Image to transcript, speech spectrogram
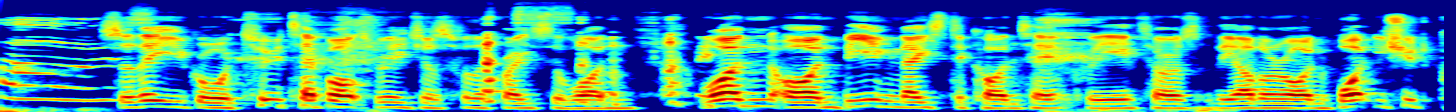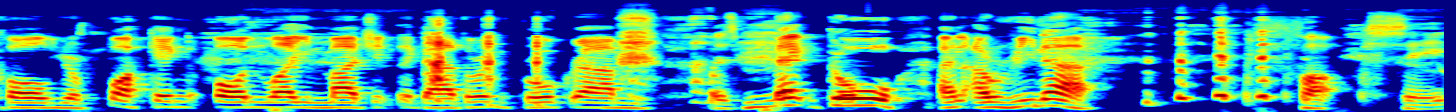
Oh, So there you go. Two Tibalt's Ragers for the price of so one. funny. One on being nice to content creators, the other on what you should call your fucking online Magic the Gathering programs. Oh. It's Mitgo and Arena. Fuck's sake.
